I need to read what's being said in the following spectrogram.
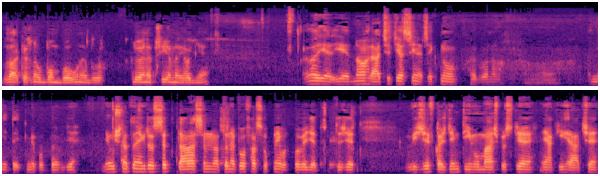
zákeřnou bombou, nebo kdo je nepříjemný hodně? Ale jedno hráče ti asi neřeknu, nebo no, ani teď mi popravdě. Mě už na to někdo se ptal, já jsem na to nebyl fakt schopný odpovědět, protože víš, že v každém týmu máš prostě nějaký hráče.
